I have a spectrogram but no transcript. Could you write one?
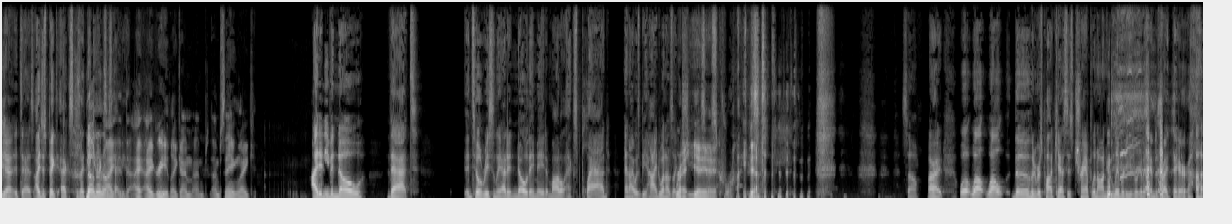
Yeah, it's S. I just picked X because I No, think no, X no. is I. I I agree. Like I'm I'm I'm saying like I didn't even know that until recently. I didn't know they made a Model X plaid, and I was behind one. I was like, Right. Yeah, Jesus yeah, yeah. Christ. so, all right. Well, well, while the Hooniverse podcast is trampling on your liberties, we're going to end it right there. Uh,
